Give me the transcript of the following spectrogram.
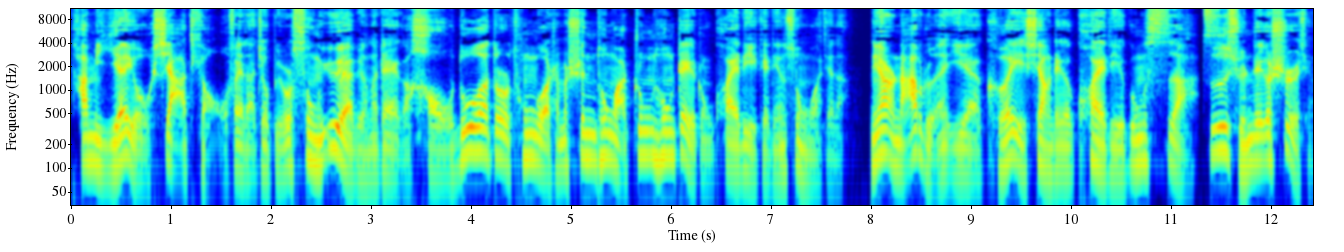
他们也有瞎挑费的，就比如送月饼的这个，好多都是通过什么申通啊、中通这种快递给您送过去的。您要是拿不准，也可以向这个快递公司啊咨询这个事情，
